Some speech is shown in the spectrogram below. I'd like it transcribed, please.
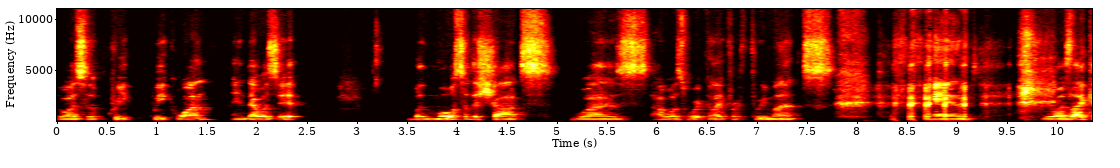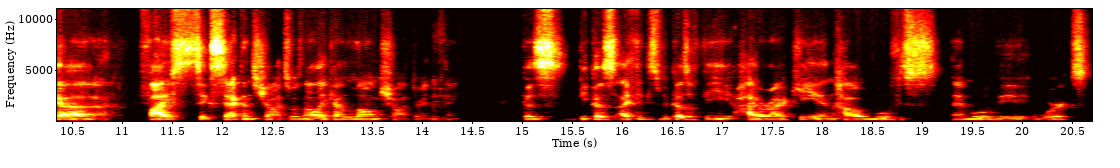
It was a quick quick one, and that was it. But most of the shots was I was working like for three months, and it was like a five six second shots. It was not like a long shot or anything, mm-hmm. because because I think it's because of the hierarchy and how movies a uh, movie works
